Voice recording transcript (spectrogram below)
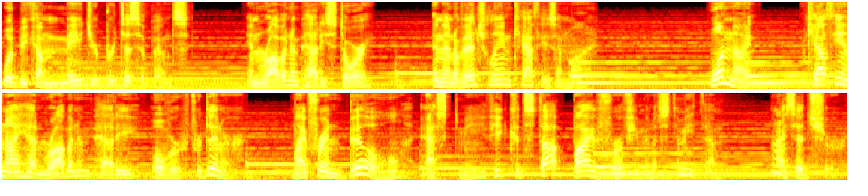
would become major participants in Robin and Patty's story, and then eventually in Kathy's and mine. One night, Kathy and I had Robin and Patty over for dinner. My friend Bill asked me if he could stop by for a few minutes to meet them, and I said sure.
